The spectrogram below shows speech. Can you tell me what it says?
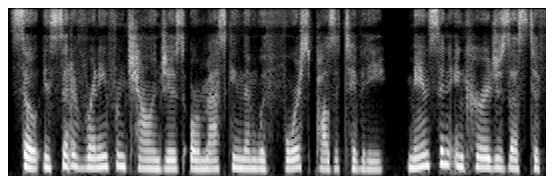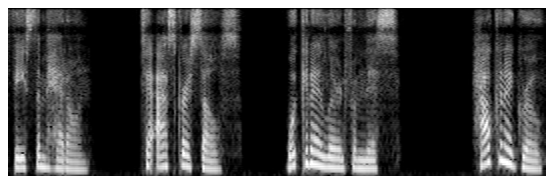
So instead of running from challenges or masking them with forced positivity, Manson encourages us to face them head on, to ask ourselves, what can I learn from this? How can I grow?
